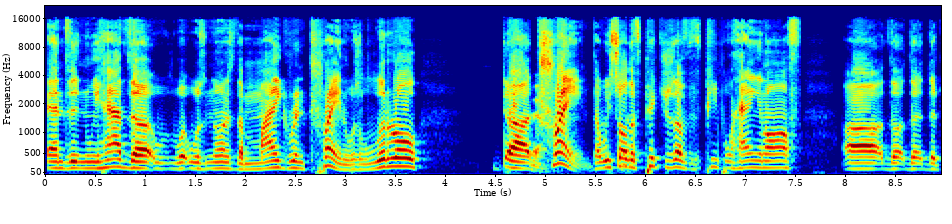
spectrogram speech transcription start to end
And then we had the what was known as the migrant train. It was a literal uh, yeah. train that we saw the pictures of people hanging off, uh, the, the the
